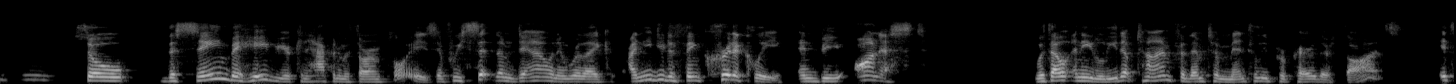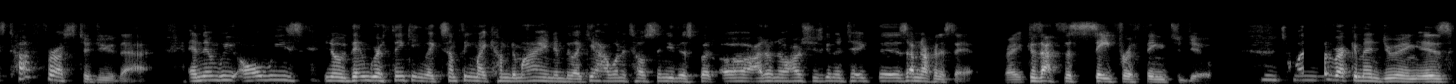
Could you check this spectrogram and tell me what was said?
Mhm. So the same behavior can happen with our employees. If we sit them down and we're like, I need you to think critically and be honest without any lead up time for them to mentally prepare their thoughts, it's tough for us to do that. And then we always, you know, then we're thinking like something might come to mind and be like, yeah, I want to tell Cindy this, but oh, I don't know how she's going to take this. I'm not going to say it, right? Because that's the safer thing to do. Mhm. I would recommend doing is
